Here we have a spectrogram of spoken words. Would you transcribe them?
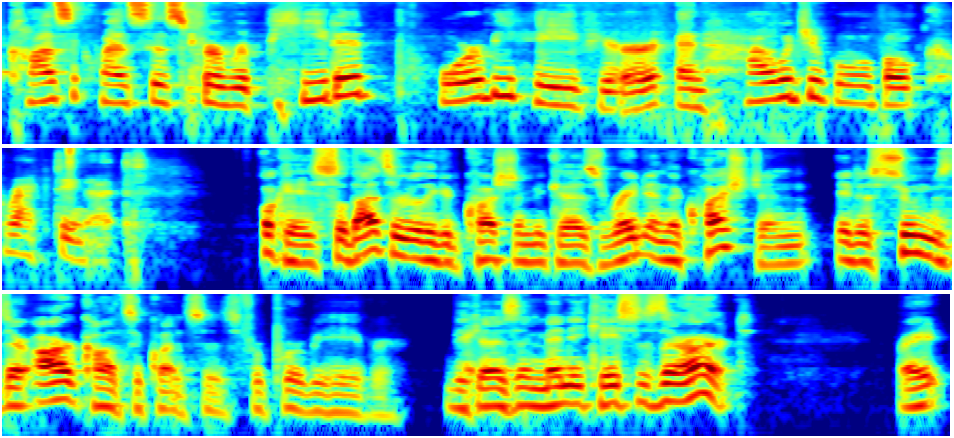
What are the consequences for repeated poor behavior and how would you go about correcting it? Okay, so that's a really good question because right in the question, it assumes there are consequences for poor behavior because in many cases there aren't, right?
